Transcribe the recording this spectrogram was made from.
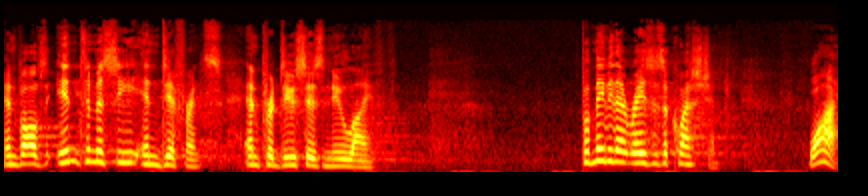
involves intimacy and difference, and produces new life. But maybe that raises a question why?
